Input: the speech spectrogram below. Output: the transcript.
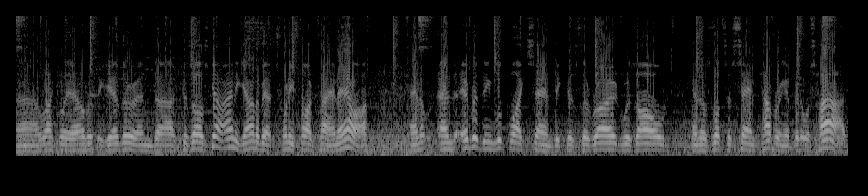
uh, luckily I held it together and because uh, I was go only going about 25k an hour and, and everything looked like sand because the road was old and there was lots of sand covering it but it was hard.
